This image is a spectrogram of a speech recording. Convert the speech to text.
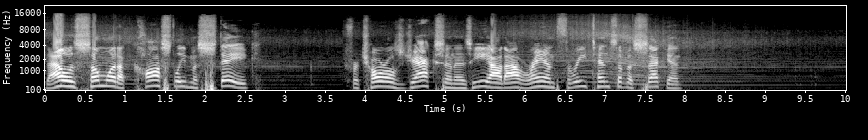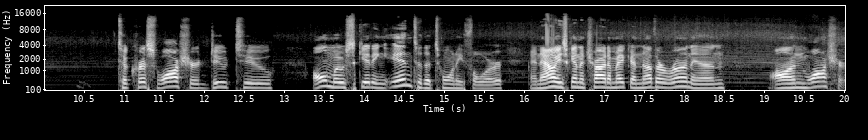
That was somewhat a costly mistake for Charles Jackson as he got outran three tenths of a second to Chris Washer due to almost getting into the 24 and now he's going to try to make another run in on Washer.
